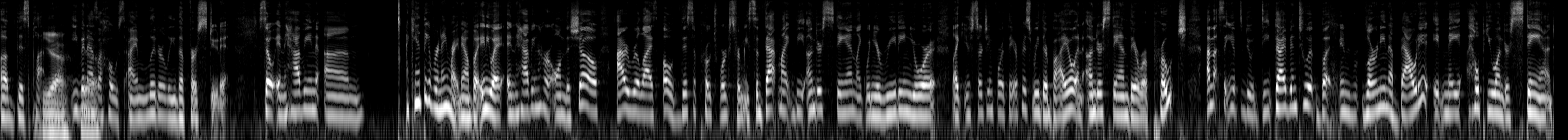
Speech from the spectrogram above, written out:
of this platform. Yeah, Even as a host, I am literally the first student. So, in having, um, I can't think of her name right now, but anyway, and having her on the show, I realized, oh, this approach works for me. So that might be understand, like when you're reading your, like you're searching for a therapist, read their bio and understand their approach. I'm not saying you have to do a deep dive into it, but in learning about it, it may help you understand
